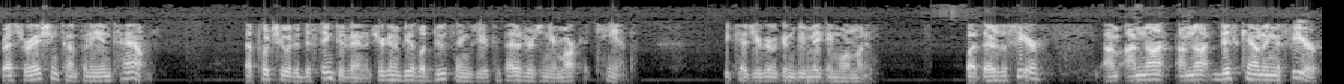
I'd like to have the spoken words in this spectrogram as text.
restoration company in town. That puts you at a distinct advantage. You're going to be able to do things that your competitors in your market can't because you're going to be making more money. But there's a fear. I'm, I'm not I'm not discounting the fear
